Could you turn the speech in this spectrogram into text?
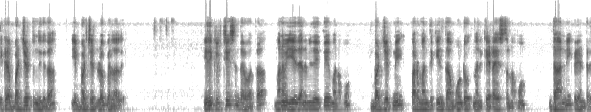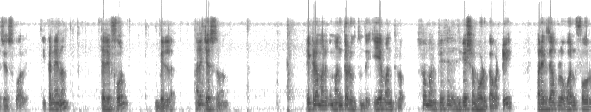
ఇక్కడ బడ్జెట్ ఉంది కదా ఈ బడ్జెట్లోకి వెళ్ళాలి. ఇది క్లిక్ చేసిన తర్వాత మనం ఏ దాని మీద అయితే మనము బడ్జెట్ని పర్ మంత్కి ఇంత అమౌంట్ అవుతుందని కేటాయిస్తున్నామో దాన్ని ఇక్కడ ఎంటర్ చేసుకోవాలి. ఇక్కడ నేను టెలిఫోన్ బిల్ అని చేస్తున్నాను. ఇక్కడ మనకు మంత్ అడుగుతుంది ఏ మంత్లో? సో మనం చేసేది ఎడ్యుకేషన్ మోడ్ కాబట్టి for example one four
